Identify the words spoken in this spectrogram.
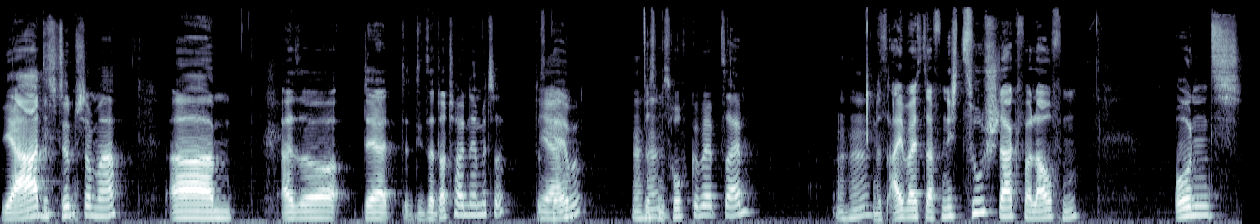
Ja, das stimmt schon mal. Ähm, also, der, dieser Dotter in der Mitte, das Ja. Gelbe, das Aha, muss hochgewölbt sein. aha. Das Eiweiß darf nicht zu stark verlaufen. Und.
